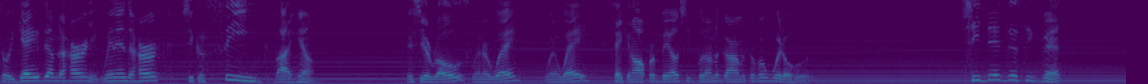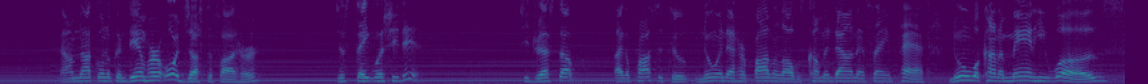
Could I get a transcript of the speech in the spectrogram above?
So he gave them to her, and he went into her. She conceived by him. And she arose, went her way, went away, taking off her veil, she put on the garments of her widowhood. She did this event. Now, I'm not going to condemn her or justify her. Just state what she did. She dressed up like a prostitute, knowing that her father in law was coming down that same path, knowing what kind of man he was,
